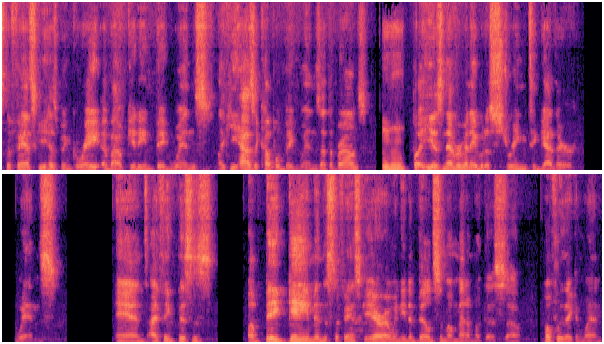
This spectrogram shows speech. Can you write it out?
Stefanski has been great about getting big wins. Like he has a couple big wins at the Browns, mm-hmm. but he has never been able to string together wins. And I think this is a big game in the Stefanski era. We need to build some momentum with this. So hopefully they can win.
